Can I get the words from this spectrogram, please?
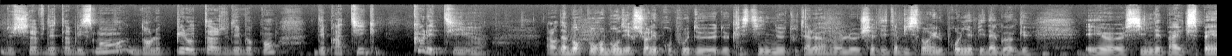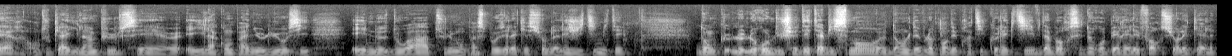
du chef d'établissement dans le pilotage du développement des pratiques collectives? Alors d'abord, pour rebondir sur les propos de, Christine tout à l'heure, le chef d'établissement est le premier pédagogue. Et euh, s'il n'est pas expert, en tout cas, il impulse euh, et, il accompagne lui aussi. Et il ne doit absolument pas se poser la question de la légitimité. Donc le, rôle du chef d'établissement euh, dans le développement des pratiques collectives, d'abord, c'est de repérer les forces sur lesquelles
